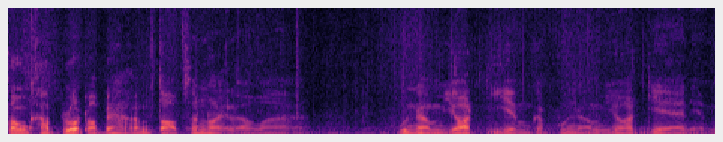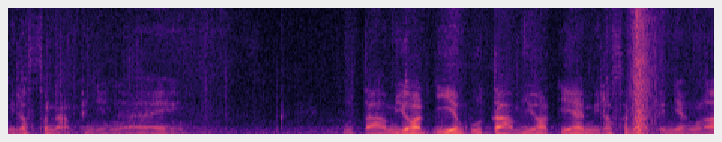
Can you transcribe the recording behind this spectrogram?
ต้องขับรถออกไปหาคำตอบสักหน่อยแล้วว่า ผู้นำยอดเยี่ยมกับผู้นำยอดแย่เนี่ยมีลักษณะเป็นยังไง ผู้ตามยอดเยี่ยม ผู้ตามยอดแย่มีลักษณะเป็นอย่างไร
